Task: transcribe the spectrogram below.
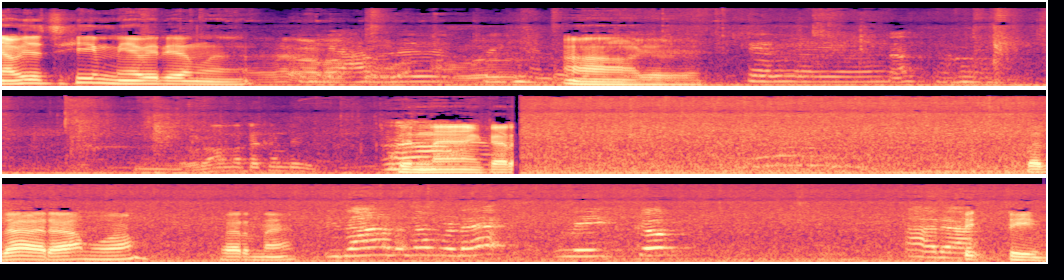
ഞാൻ വിചാരിച്ചു ഹിമ്മിയ വരികയെന്ന്. ആ ഓക്കെ ഓക്കെ. പിന്നെ ഇപ്പൊ ഇതാരാ മുവ വരണേ ഇതാണ് നമ്മുടെ മേക്കപ്പ് ആരാ? ടീം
